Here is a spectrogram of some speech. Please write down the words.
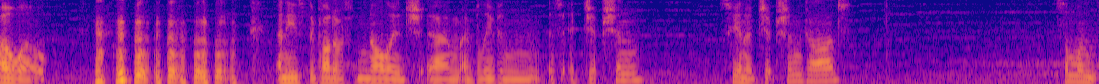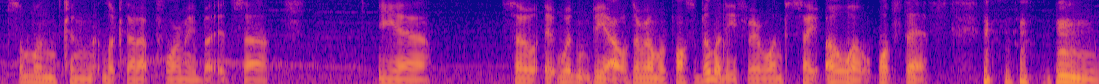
Oo. and he's the god of knowledge, um, I believe in, is it Egyptian? Is he an Egyptian god? Someone, someone can look that up for me, but it's, uh, yeah. So it wouldn't be out of the realm of possibility for one to say, oh, what's this?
